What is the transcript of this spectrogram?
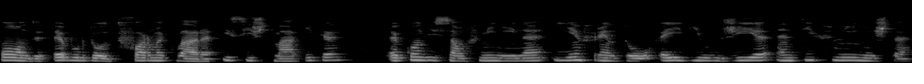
onde abordou de forma clara e sistemática a condição feminina e enfrentou a ideologia antifeminista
